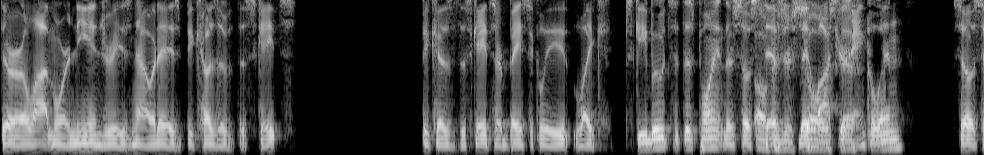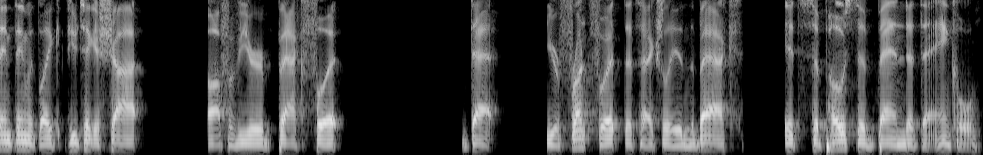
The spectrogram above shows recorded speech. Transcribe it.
there are a lot more knee injuries nowadays because of the skates. Because the skates are basically like ski boots at this point. They're so stiff, they're they so lock your ankle in. So same thing with like if you take a shot off of your back foot, that your front foot that's actually in the back, it's supposed to bend at the ankle.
